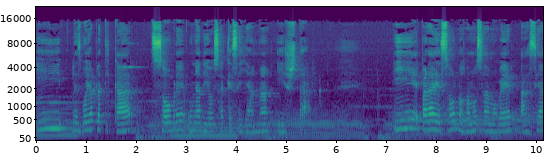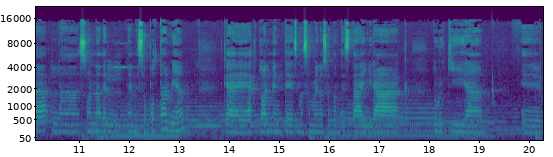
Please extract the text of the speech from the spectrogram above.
y les voy a platicar sobre una diosa que se llama Ishtar. Y para eso nos vamos a mover hacia la zona de Mesopotamia, que actualmente es más o menos en donde está Irak, Turquía, em,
